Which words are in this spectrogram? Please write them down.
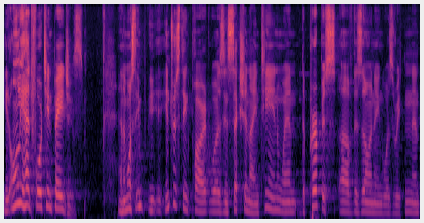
It only had 14 pages. And the most interesting part was in section 19 when the purpose of the zoning was written. And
